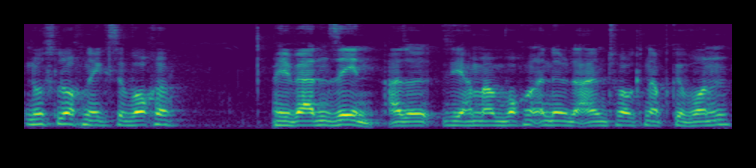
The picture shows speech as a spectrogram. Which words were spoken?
Nussloch nächste Woche. Wir werden sehen. Also sie haben am Wochenende mit einem Tor knapp gewonnen.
